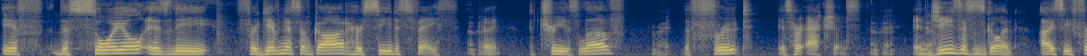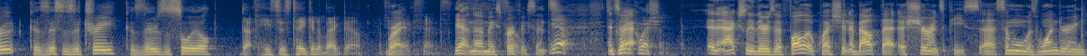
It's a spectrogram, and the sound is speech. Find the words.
if the soil is the forgiveness of God, her seed is faith. Okay. Right? The tree is love. Right. The fruit is her actions. Okay. And yeah. Jesus is going, I see fruit because this is a tree, because there's the soil. He's just taking it back down. right. Makes sense. Yeah, no, it makes perfect so, sense. Yeah. And so, great question and actually, there's a follow up question about that assurance piece. Uh, someone was wondering,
